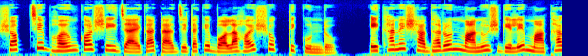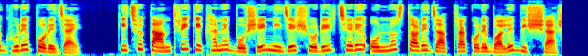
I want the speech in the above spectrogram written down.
সবচেয়ে ভয়ঙ্কর সেই জায়গাটা যেটাকে বলা হয় শক্তিকুণ্ড। এখানে সাধারণ মানুষ গেলে মাথা ঘুরে পড়ে যায়। কিছু তান্ত্রিক এখানে বসে নিজের শরীর ছেড়ে অন্য স্তরে যাত্রা করে বলে বিশ্বাস।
